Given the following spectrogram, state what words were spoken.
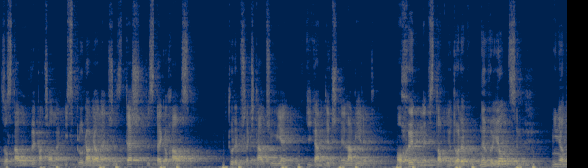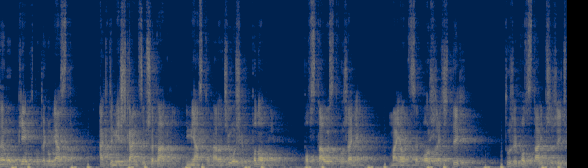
zostało wypaczone i splugawione przez deszcz czystego chaosu, który przekształcił je w gigantyczny labirynt, ohydny w stopniu dorównywującym minionemu pięknu tego miasta. A gdy mieszkańcy przepadli i miasto narodziło się ponownie, powstały stworzenia mające ożreć tych, którzy pozostali przy życiu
